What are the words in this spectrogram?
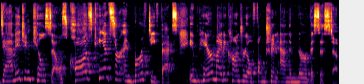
damage and kill cells, cause cancer and birth defects, impair mitochondrial function and the nervous system.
